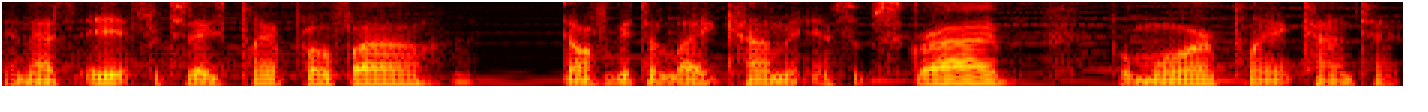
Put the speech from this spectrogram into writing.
And that's it for today's plant profile. Don't forget to like, comment, and subscribe for more plant content.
